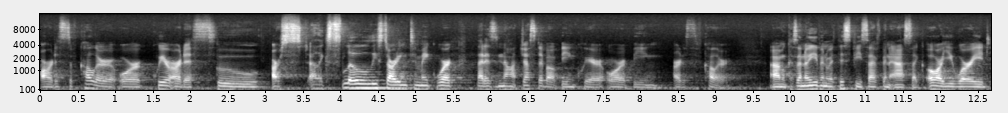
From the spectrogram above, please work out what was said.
artists of color or queer artists who are st- like slowly starting to make work that is not just about being queer or being artists of color. Because um, I know even with this piece, I've been asked like, "Oh, are you worried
